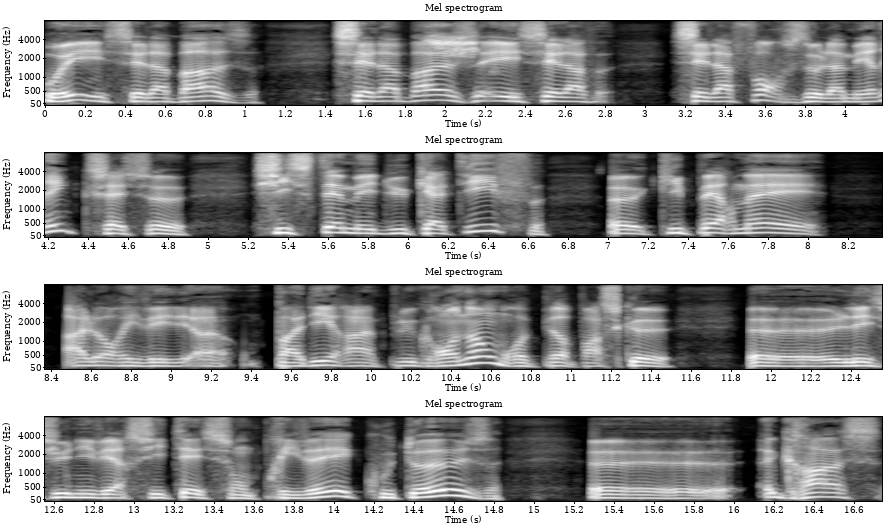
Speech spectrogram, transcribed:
Oui, c'est la base. C'est la base et c'est la, c'est la force de l'Amérique. C'est ce système éducatif euh, qui permet, alors il va euh, pas dire un plus grand nombre, parce que euh, les universités sont privées, coûteuses, grâce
